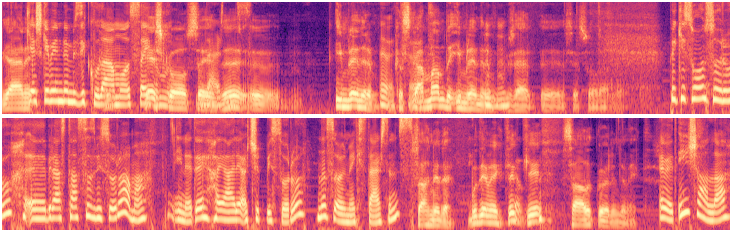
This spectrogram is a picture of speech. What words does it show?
Yani Keşke benim de müzik kulağım olsaydı. Keşke olsaydı. derdiniz? e, imrenirim. Evet, Kıskanmam da imrenirim güzel e, sesi olanlara. Peki son soru e, biraz tatsız bir soru ama yine de hayali açık bir soru. Nasıl ölmek istersiniz? Sahnede. Bu demektir ki sağlıklı ölüm demektir. Evet inşallah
